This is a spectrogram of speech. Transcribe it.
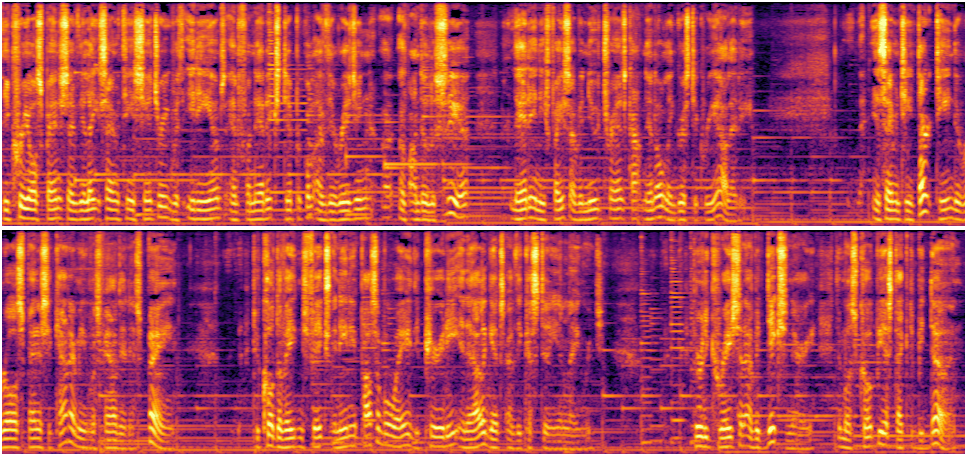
The Creole Spanish of the late 17th century, with idioms and phonetics typical of the origin of Andalusia, led in the face of a new transcontinental linguistic reality. In 1713, the Royal Spanish Academy was founded in Spain to cultivate and fix in any possible way the purity and elegance of the Castilian language through the creation of a dictionary, the most copious that could be done.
